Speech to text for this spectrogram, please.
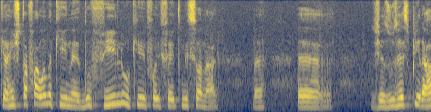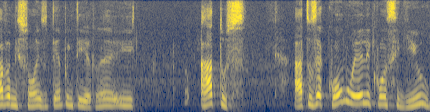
que a gente está falando aqui, né, do filho que foi feito missionário. Né? É, Jesus respirava missões o tempo inteiro. Né? E Atos, Atos é como ele conseguiu,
